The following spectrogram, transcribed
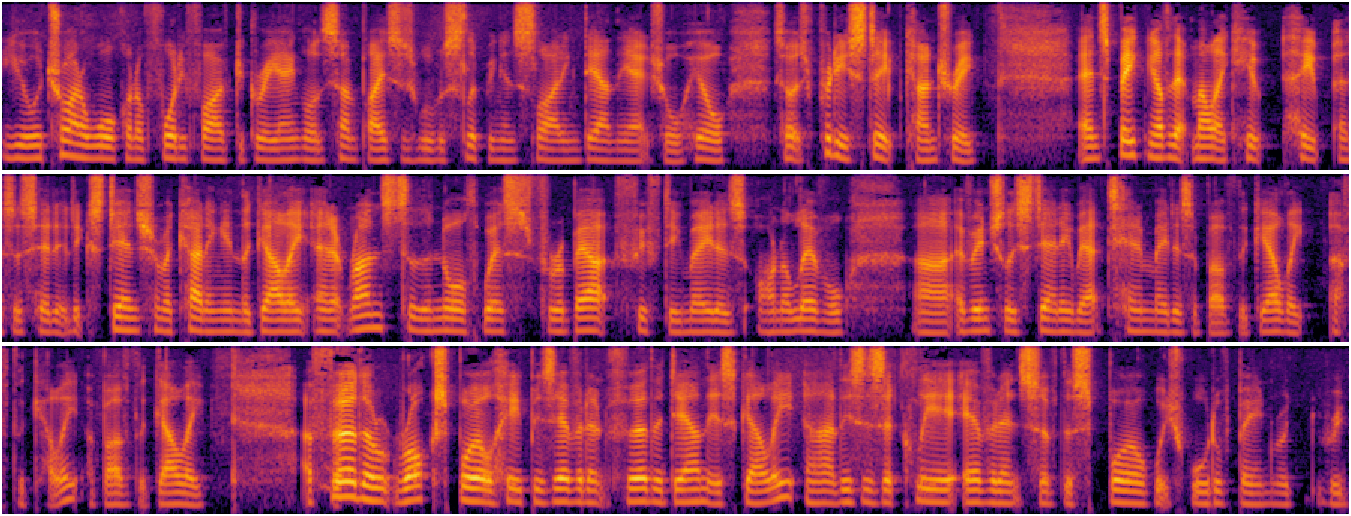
you were trying to walk on a 45 degree angle. In some places, we were slipping and sliding down the actual hill, so it's pretty steep country. And speaking of that mullock heap, as I said, it extends from a cutting in the gully and it runs to the northwest for about 50 metres on a level, uh, eventually standing about 10 metres above the gully, of the gully, above the gully. A further rock spoil heap is evident further down this gully. Uh, this is a clear evidence of the spoil which would have been re- re-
